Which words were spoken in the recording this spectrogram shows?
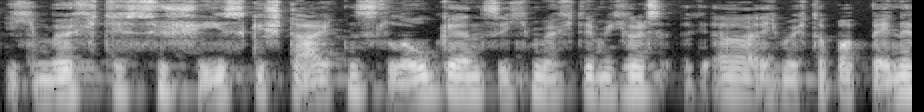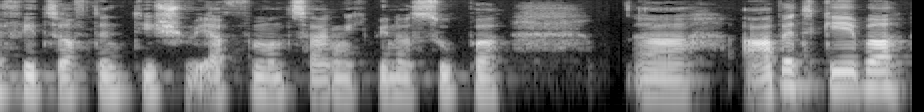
ich möchte Sujets gestalten, Slogans, ich möchte mich als, äh, ich möchte ein paar Benefits auf den Tisch werfen und sagen, ich bin ein super Arbeitgeber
